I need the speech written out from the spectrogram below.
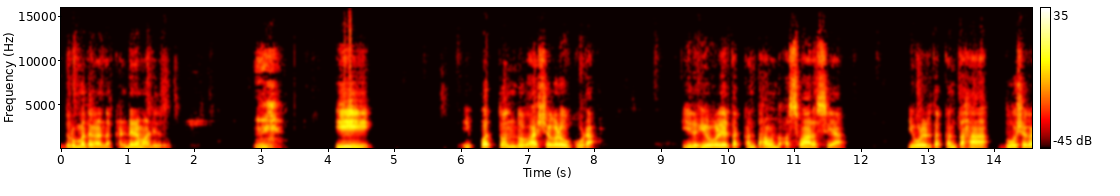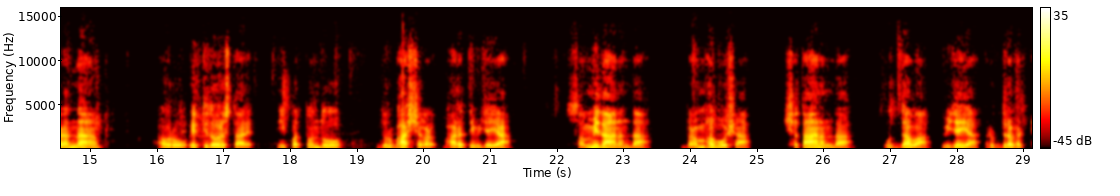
ದುರ್ಮತಗಳನ್ನು ಖಂಡನೆ ಮಾಡಿದರು. ಈ ಇಪ್ಪತ್ತೊಂದು ಭಾಷ್ಯಗಳು ಕೂಡ ಇದು ಇವುಗಳಿರ್ತಕ್ಕಂತಹ ಒಂದು ಅಸ್ವಾರಸ್ಯ, ಇವುಗಳಿರ್ತಕ್ಕಂತಹ ದೋಷಗಳನ್ನು ಅವರು ಎತ್ತಿ ತೋರಿಸ್ತಾರೆ. ಇಪ್ಪತ್ತೊಂದು ದುರ್ಭಾಷ್ಯಗಳು. ಭಾರತಿ ವಿಜಯ, ಸಂವಿಧಾನಂದ, ಬ್ರಹ್ಮಘೋಷ, ಶತಾನಂದ, ಉದ್ಧವ, ವಿಜಯ, ರುದ್ರಭಟ್ಟ,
